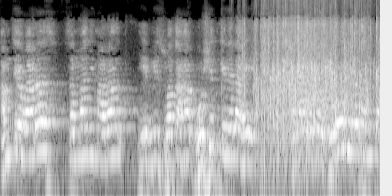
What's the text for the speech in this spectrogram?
आमचे वारस संभाजी महाराज हे मी स्वतः घोषित केलेलं आहे. आणि दोन दिवस आमच्या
